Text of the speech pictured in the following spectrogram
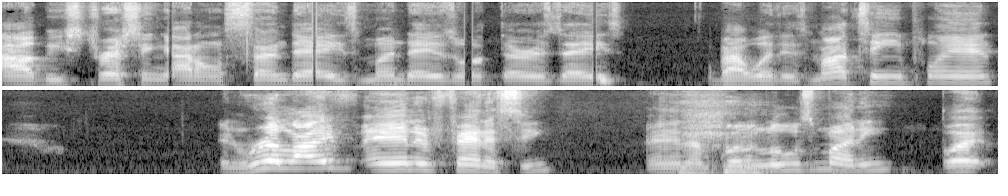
I'll be stressing out on Sundays, Mondays, or Thursdays about whether it's my team playing in real life and in fantasy, and I'm going to lose money, but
